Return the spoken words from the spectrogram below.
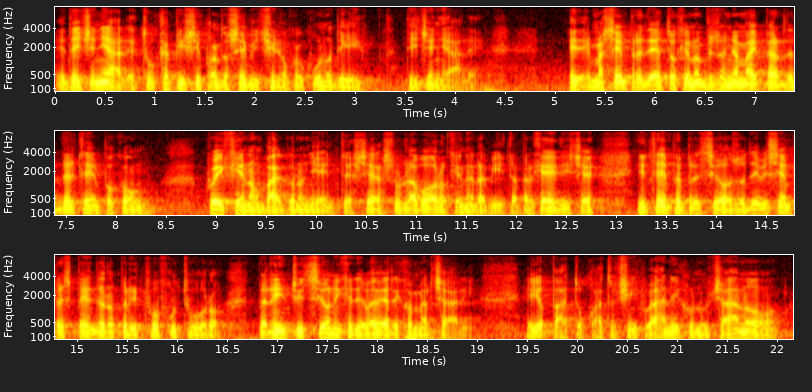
ed è geniale, tu capisci quando sei vicino a qualcuno di, di geniale. Ma sempre detto che non bisogna mai perdere del tempo con quei che non valgono niente, sia sul lavoro che nella vita, perché dice il tempo è prezioso, devi sempre spenderlo per il tuo futuro, per le intuizioni che devi avere commerciali. E io ho fatto 4-5 anni con Luciano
